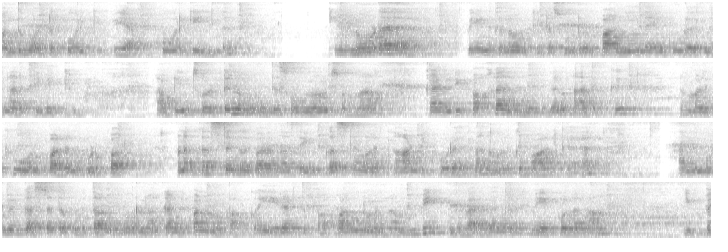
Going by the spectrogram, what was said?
வந்து உன்கிட்ட கோரிக்கை கோரிக்கை இல்லை. என்னோட வேண்டுதலும் உங்ககிட்ட சொல்கிறேன்ப்பா நீ தான் என் கூட இருந்து நடத்தி வைக்கணும் அப்படின்னு சொல்லிட்டு நம்ம வந்து சொன்னோன்னு சொன்னால் கண்டிப்பாக அந்த முருகன் அதுக்கு நம்மளுக்கு ஒரு பலன் கொடுப்பார். ஆனால் கஷ்டங்கள் வரதான் செய்யும். கஷ்டங்களை தாண்டி போகிறது தான் நம்மளுக்கு வாழ்க்கை. அந்த முருகன் கஷ்டத்தை கொடுத்தாலும் ஒரு நாள் கண்டிப்பாக நம்ம பக்கம் ஏறெடுத்து பார்ப்பான்னு நம்ம நம்பி இந்த விரதங்களை மேற்கொள்ளலாம். இப்போ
